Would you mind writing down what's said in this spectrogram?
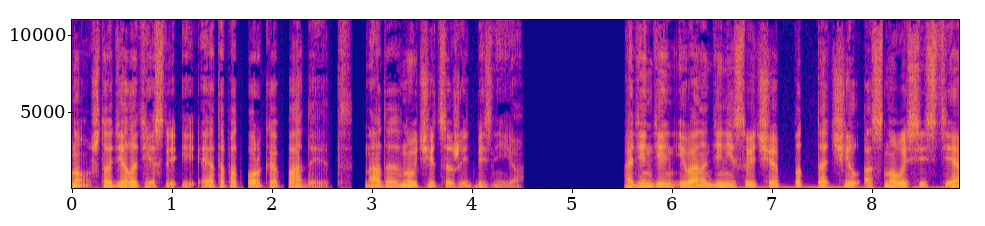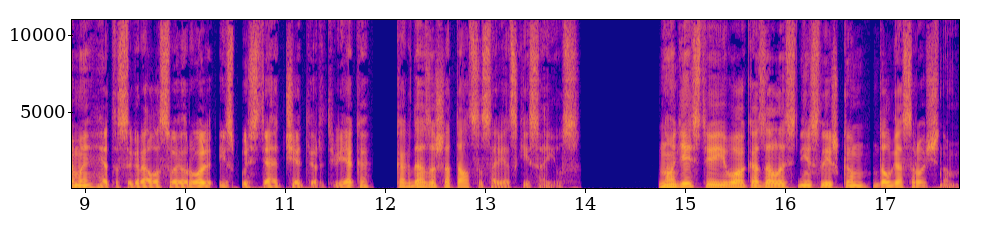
Но что делать, если и эта подпорка падает? Надо научиться жить без нее. Один день Ивана Денисовича подточил основы системы, это сыграло свою роль и спустя четверть века, когда зашатался Советский Союз. Но действие его оказалось не слишком долгосрочным.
